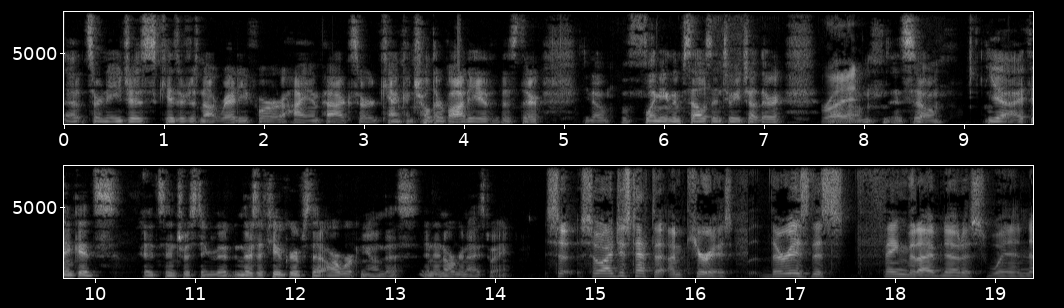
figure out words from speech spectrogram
at certain ages kids are just not ready for high impacts or can't control their body as they're you know flinging themselves into each other Right. um, and so yeah i think it's it's interesting and there's a few groups that are working on this in an organized way So, so I just have to. I'm curious. There is this thing that I've noticed when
